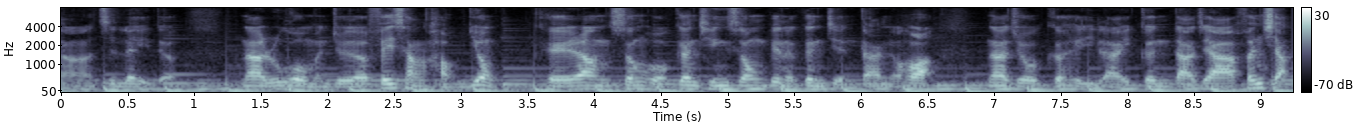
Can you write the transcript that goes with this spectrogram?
啊之类的，那如果我们觉得非常好用，可以让生活更轻松，变得更简单的话，那就可以来跟大家分享。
